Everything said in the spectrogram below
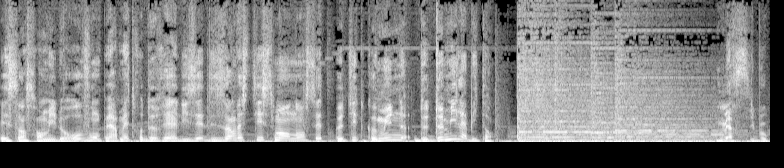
Les 500 000 euros vont permettre de réaliser des investissements dans cette petite commune de 2000 habitants. Merci beaucoup.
